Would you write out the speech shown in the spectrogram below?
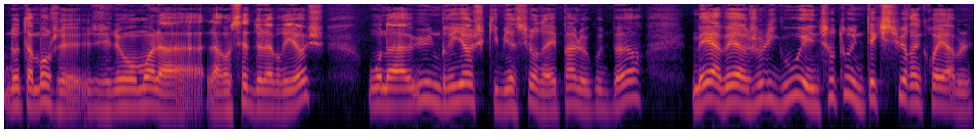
Notamment, j'ai devant moi la, la, recette de la brioche, où on a eu une brioche qui, bien sûr, n'avait pas le goût de beurre, mais avait un joli goût et surtout une texture incroyable.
